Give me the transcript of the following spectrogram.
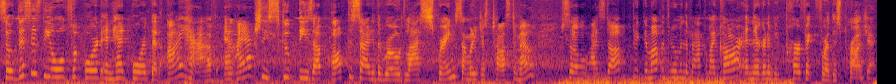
So this is the old footboard and headboard that I have and I actually scooped these up off the side of the road last spring. Somebody just tossed them out. So I stopped, picked them up and threw them in the back of my car and they're gonna be perfect for this project.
